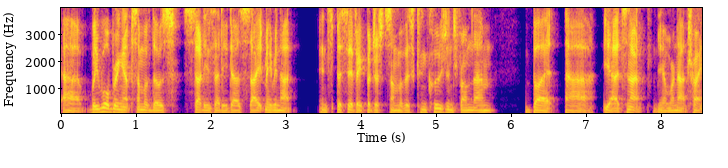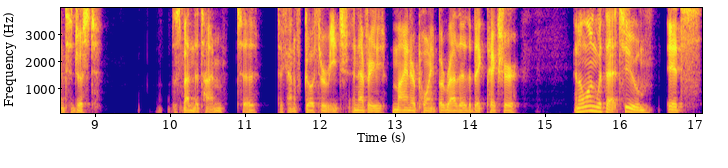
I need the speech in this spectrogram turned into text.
uh, we will bring up some of those studies that he does cite, maybe not in specific, but just some of his conclusions from them. But uh, yeah, it's not you know we're not trying to just spend the time to to kind of go through each and every minor point, but rather the big picture. And along with that, too, it's,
